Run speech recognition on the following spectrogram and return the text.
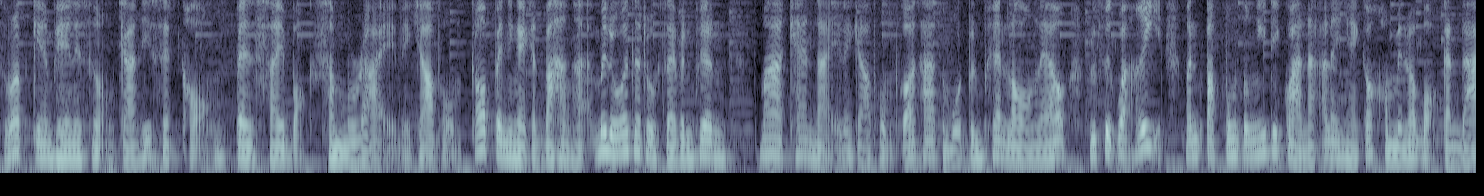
สำหรับเกมเพลย์ในส่วนของการที่เซตของเป็นไซบอร์กซามูไรนะครับผมก็เป็นยังไงกันบ้างฮะไม่รู้ว่าจะถูกใจเพื่อนๆ มากแค่ไหนนะครับผมก็ถ้าสมมติเพื่อนๆลองแล้ว รู้สึกว่าเฮ้ยมันปรับปรุงตรงนี้ดีกว่านะ อะไรไงก็คอมเมนต์มาบอกกันได้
